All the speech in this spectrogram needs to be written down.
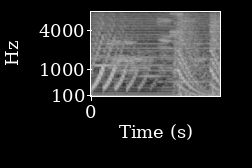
Música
